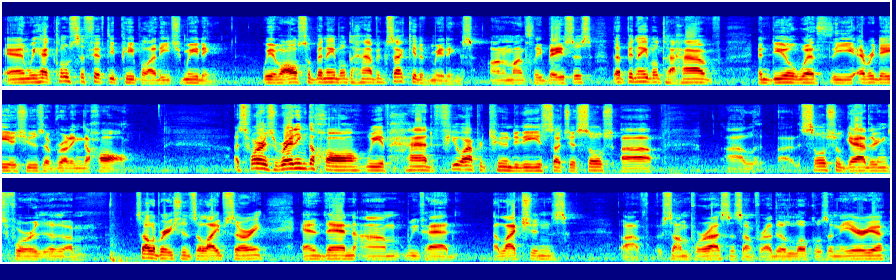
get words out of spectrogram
and we had close to 50 people at each meeting. We have also been able to have executive meetings on a monthly basis that have been able to have and deal with the everyday issues of running the hall. As far as renting the hall, we have had few opportunities such as social, uh, uh, uh, social gatherings for um, celebrations of life, sorry, and then um, we've had elections, uh, some for us and some for other locals in the area.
